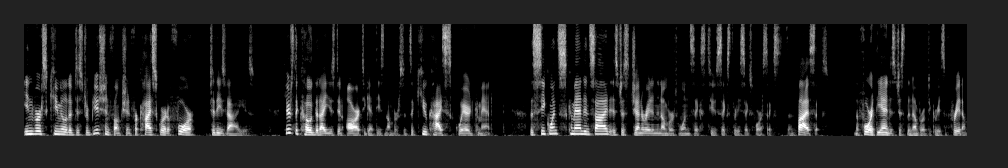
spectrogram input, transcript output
inverse cumulative distribution function for chi-squared of 4 to these values. Here's the code that I used in R to get these numbers. It's a q chi-squared command. The sequence command inside is just generating the numbers 1, 6, 2, 6, 3, 6, 4, 6, and 5, 6. The 4 at the end is just the number of degrees of freedom.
